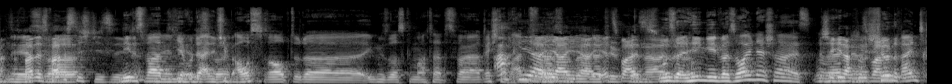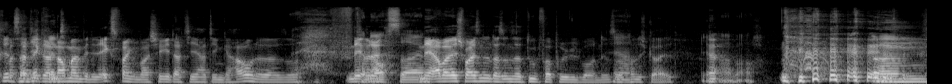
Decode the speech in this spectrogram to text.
Ach, Nee, war, es das, war war- das nicht diese? Nee, das war Nee, hier, wo nee, der eine Typ war- ausraubt oder irgendwie sowas gemacht hat. Das war recht am Ach Anfang. ja, ja, ja, der jetzt Typ, weiß der ich. Wo soll er hingehen? Was soll denn der Scheiß? Und Ich hätte gedacht, das war schön reintritt Was hat die dann nochmal mit den Ex-Freund gemacht? Ich hätte gedacht, die hat ihn gehauen oder so. Nee, kann oder, auch sein. Nee, aber ich weiß nur, dass unser Dude verprügelt worden ist. Ja. Das fand ich geil. Ja, aber auch. ähm,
